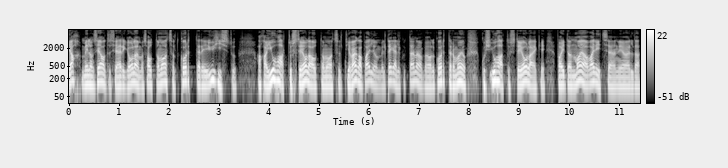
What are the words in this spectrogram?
jah, meil on seaduse järgi olemas automaatselt korteriühistu, aga juhatust ei ole automaatselt ja väga palju on meil tegelikult tänapäeval kortermaju, kus juhatust ei olegi, vaid on majavalitseja nii-öelda,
